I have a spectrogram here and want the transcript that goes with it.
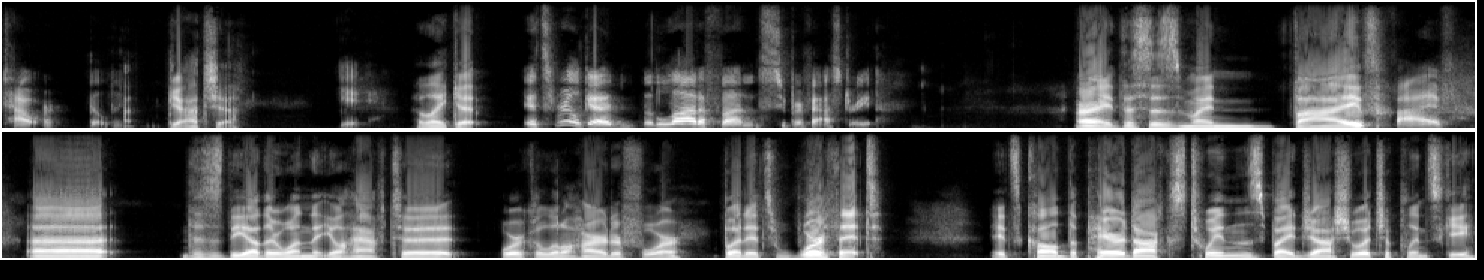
tower building. Gotcha. Yeah. I like it. It's real good. A lot of fun. Super fast read. All right, this is my five. Five. Uh, this is the other one that you'll have to work a little harder for, but it's worth it. It's called The Paradox Twins by Joshua Chaplinsky.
